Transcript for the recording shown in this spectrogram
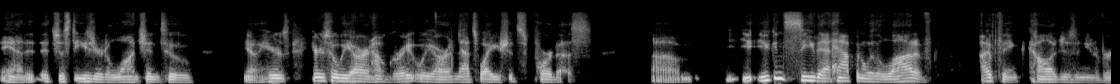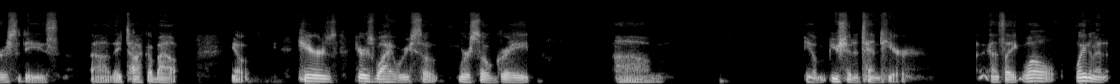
and it, it's just easier to launch into, you know, here's here's who we are and how great we are, and that's why you should support us. Um, you, you can see that happen with a lot of, I think, colleges and universities. Uh, they talk about, you know, here's here's why we're so we're so great. Um, you know, you should attend here. And it's like, well, wait a minute,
